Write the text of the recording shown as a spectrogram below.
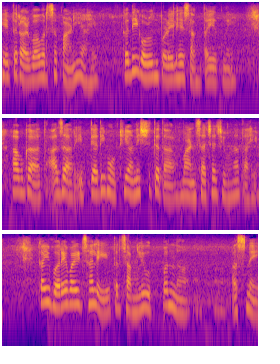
हे तर अळवावरचं पाणी आहे. कधी गळून पडेल हे सांगता येत नाही. अपघात आजार इत्यादी मोठी अनिश्चितता माणसाच्या जीवनात आहे. काही बरे वाईट झाले तर चांगले उत्पन्न असणे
